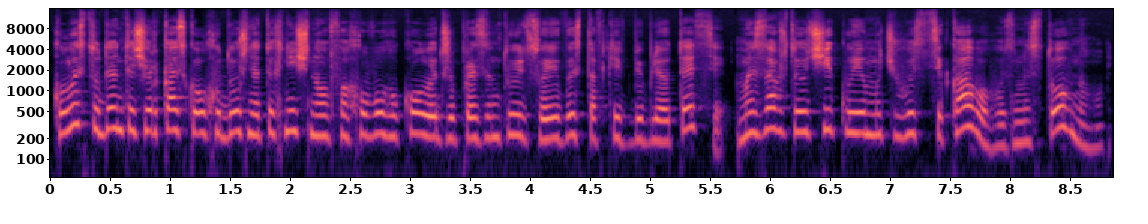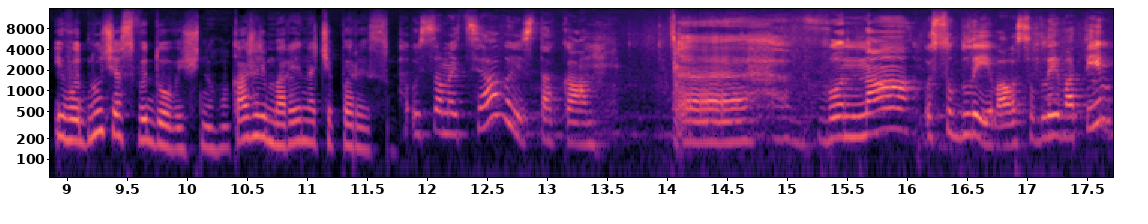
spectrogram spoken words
Коли студенти Черкаського художньо-технічного фахового коледжу презентують свої виставки в бібліотеці, ми завжди очікуємо чогось цікавого, змістовного і водночас видовищного, каже Марина Чеперис. Ось саме ця виставка. Е, Вона особлива, особлива тим,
